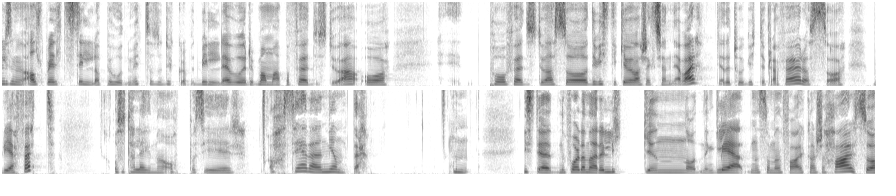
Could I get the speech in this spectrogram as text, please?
liksom alt ble litt stille oppi hodet mitt, og så dukker det opp et bilde hvor mamma er på fødestua, og på fødestua så De visste ikke hva slags kjønn jeg var. De hadde to gutter fra før, og så blir jeg født. Og så tar legen meg opp og sier Å, se, det er en jente. Men istedenfor den derre lykken og den gleden som en far kanskje har, så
